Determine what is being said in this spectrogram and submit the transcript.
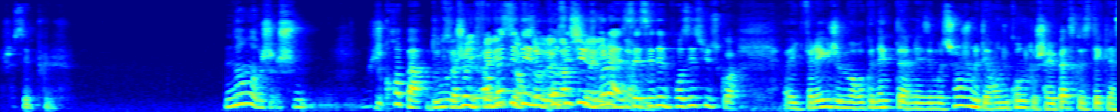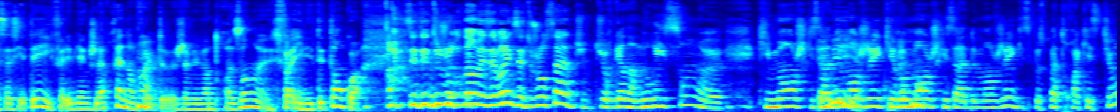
je sais plus. Non, je, je, je crois pas. De toute Je- façon, il en fallait fait, c'était le processus. Voilà, c'était le processus, quoi. Euh, il fallait que je me reconnecte à mes émotions. Je m'étais rendu compte que je savais pas ce que c'était que la satiété. Il fallait bien que je l'apprenne, en Ouais. fait. Euh, J'avais 23 ans. Enfin, il était temps, quoi. C'était toujours, non, mais c'est vrai que c'est toujours ça. Tu, tu regardes un nourrisson euh, qui mange, qui Eh s'arrête oui, de manger, qui remange, qui s'arrête de manger, qui se pose pas trois questions.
